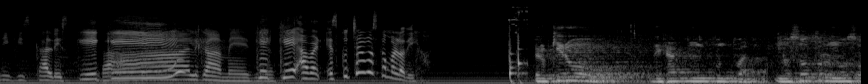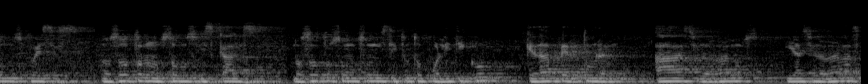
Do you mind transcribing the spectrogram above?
ni fiscales. ¿Qué, qué? Válgame ¿Qué, Dios. qué? A ver, escuchemos cómo lo dijo. Pero quiero dejar muy puntual, nosotros no somos jueces, nosotros no somos fiscales, nosotros somos un instituto político que da apertura a ciudadanos y a ciudadanas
